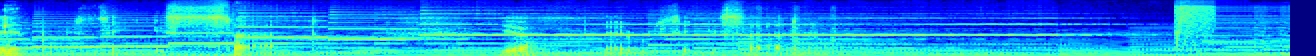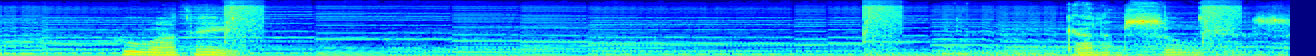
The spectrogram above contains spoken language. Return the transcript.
Everything is sad. Yeah, everything is sad. Who are they? Galam soldiers.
